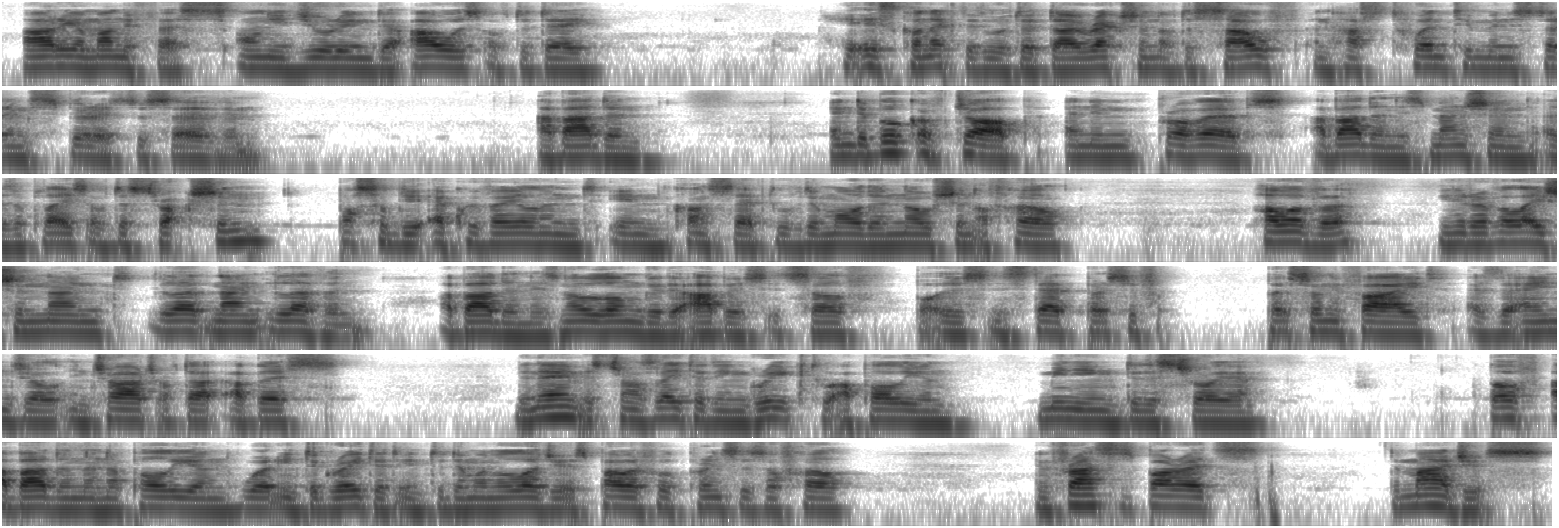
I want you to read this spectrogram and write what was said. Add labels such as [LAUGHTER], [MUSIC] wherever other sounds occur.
Ariel manifests only during the hours of the day. He is connected with the direction of the south and has 20 ministering spirits to serve him. Abaddon. In the book of Job and in Proverbs, Abaddon is mentioned as a place of destruction, possibly equivalent in concept with the modern notion of hell. However, in Revelation 9:11, Abaddon is no longer the abyss itself, but is instead personified as the angel in charge of that abyss. The name is translated in Greek to Apollyon, meaning the destroyer. Both Abaddon and Apollyon were integrated into the demonology as powerful princes of hell. In Francis Barrett's The Magus,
